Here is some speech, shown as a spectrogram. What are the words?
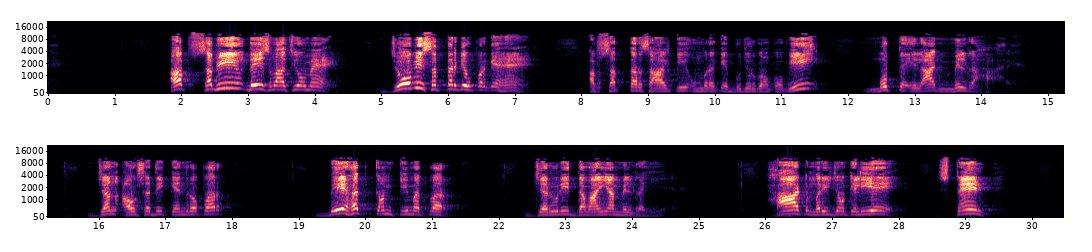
अब सभी देशवासियों में जो भी सत्तर के ऊपर के हैं, अब सत्तर साल की उम्र के बुज़ुर्गों को भी मुफ़्त इलाज मिल रहा है। जन औषधि केंद्रों पर, बेहद कम कीमत पर ज़रूरी दवाइयाँ मिल रही है। हार्ट मरीजों के लिए स्टेंट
